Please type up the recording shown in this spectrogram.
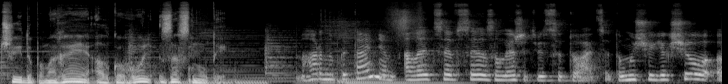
Чи допомагає алкоголь заснути? Гарне питання, але це все залежить від ситуації. Тому що якщо е,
